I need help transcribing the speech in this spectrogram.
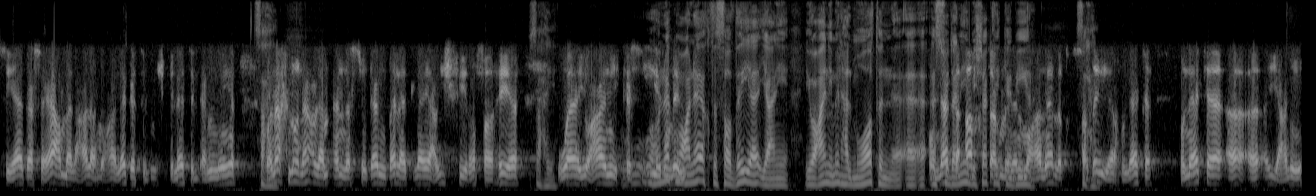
السيادة سيعمل على معالجة المشكلات الأمنية صحيح. ونحن نعلم أن السودان بلد لا يعيش في رفاهية صحيح. ويعاني كثير وهناك من معاناة اقتصادية يعني يعاني منها المواطن السوداني بشكل من كبير المعاناة الاقتصادية صحيح. هناك هناك يعني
